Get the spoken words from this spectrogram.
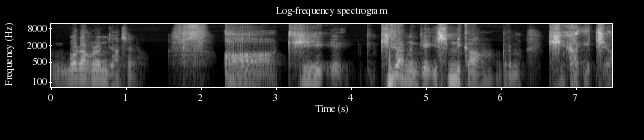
뭐라 그런지 아세요? 아, 기, 기라는 게 있습니까? 그러면 기가 있죠.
